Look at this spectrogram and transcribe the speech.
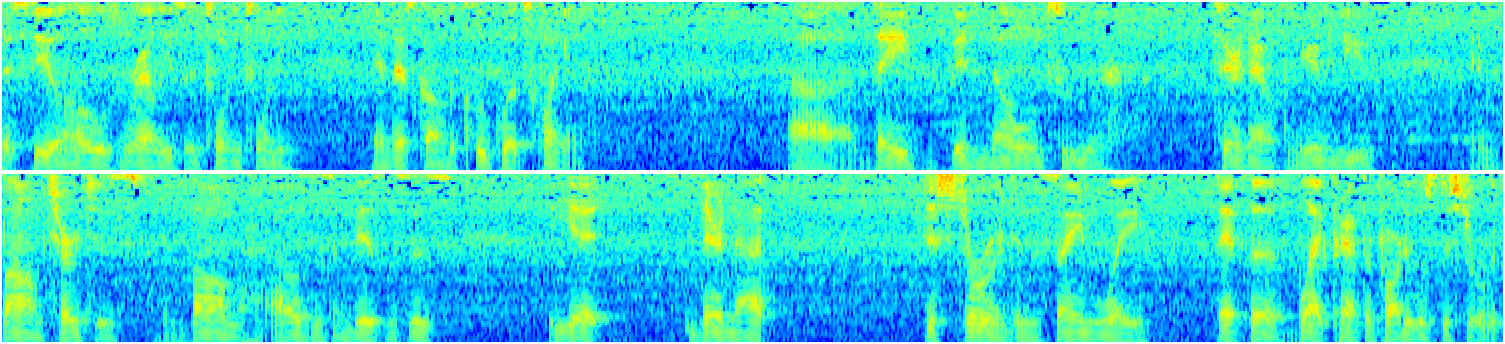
that still holds rallies in 2020, and that's called the Ku Klux Klan. Uh, they've been known to tear down communities and bomb churches and bomb houses and businesses, yet they're not destroyed in the same way that the Black Panther Party was destroyed.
